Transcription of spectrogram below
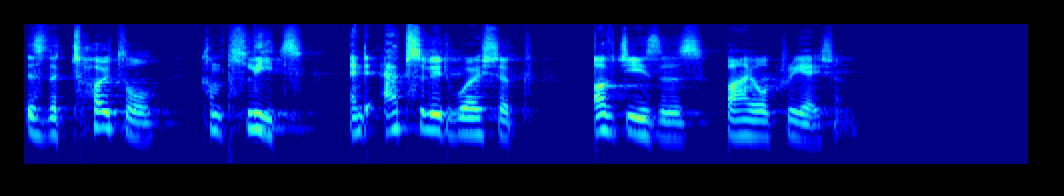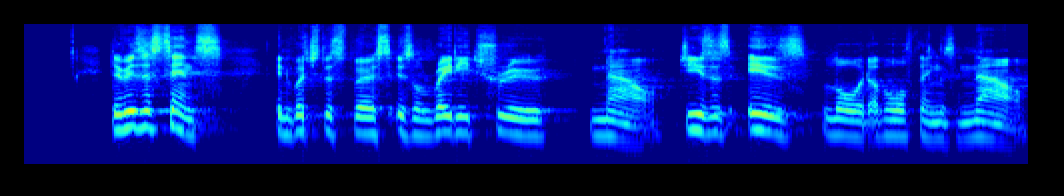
is the total, complete, and absolute worship of Jesus by all creation. There is a sense in which this verse is already true now. Jesus is Lord of all things now.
